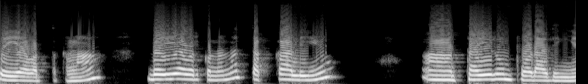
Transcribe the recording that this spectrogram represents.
ட்ரையா வறுத்துக்கலாம். ட்ரையா வறுக்கணும்னா தக்காளியும் தயிரும் போடாதீங்க.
